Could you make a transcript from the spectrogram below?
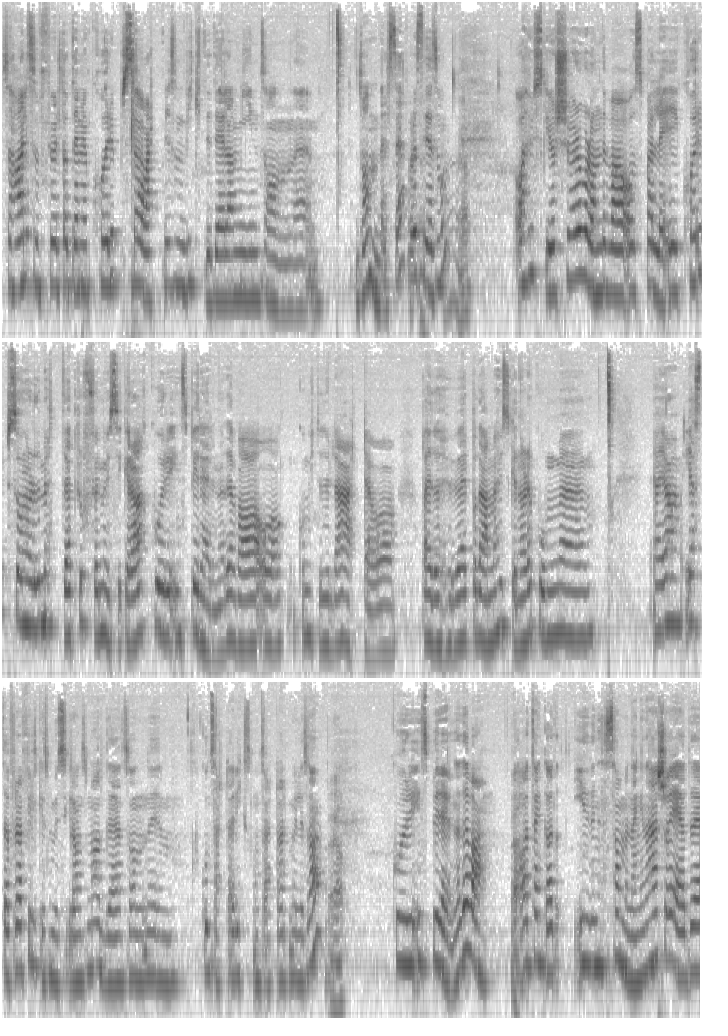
Så jeg har liksom følt at det med korps har vært en liksom viktig del av min sånn eh, dannelse, for å si det sånn. Og jeg husker jo sjøl hvordan det var å spille i korps, og når du møtte proffe musikere, hvor inspirerende det var, og hvor mye du lærte, og bare det å høre på dem. Jeg husker når det kom eh, ja, ja, gjester fra fylkesmusikerne som hadde sånn eh, konserter, rikskonserter og alt mulig sånn Ja. Hvor inspirerende det var. Ja. Og jeg tenker at i denne sammenhengen her så er det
